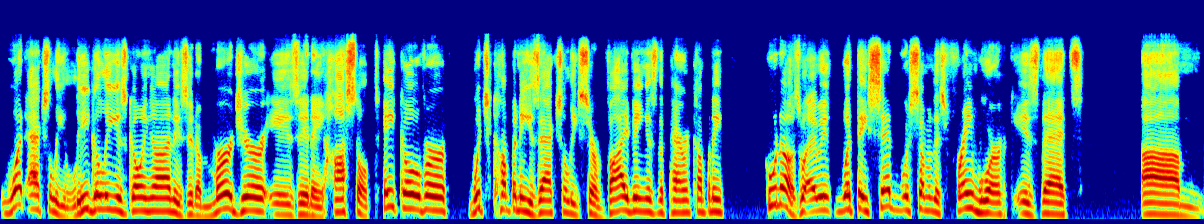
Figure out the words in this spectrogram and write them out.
what actually legally is going on. Is it a merger? Is it a hostile takeover which company is actually surviving as the parent company who knows i mean what they said with some of this framework is that um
